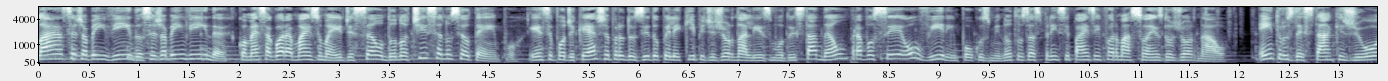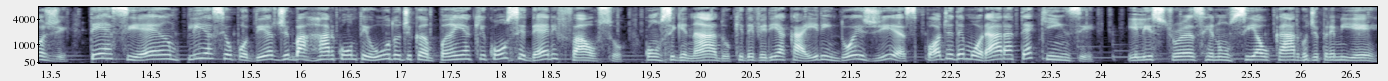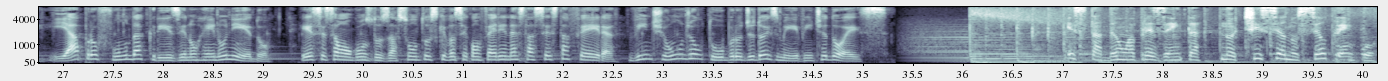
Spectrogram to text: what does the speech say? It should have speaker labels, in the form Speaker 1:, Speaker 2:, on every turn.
Speaker 1: Olá, seja bem-vindo, seja bem-vinda. Começa agora mais uma edição do Notícia no seu Tempo. Esse podcast é produzido pela equipe de jornalismo do Estadão para você ouvir em poucos minutos as principais informações do jornal. Entre os destaques de hoje, TSE amplia seu poder de barrar conteúdo de campanha que considere falso. Consignado que deveria cair em dois dias pode demorar até 15. E Liz Truss renuncia ao cargo de premier e aprofunda a crise no Reino Unido. Esses são alguns dos assuntos que você confere nesta sexta-feira, 21 de outubro de 2022.
Speaker 2: Estadão apresenta Notícia no seu tempo.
